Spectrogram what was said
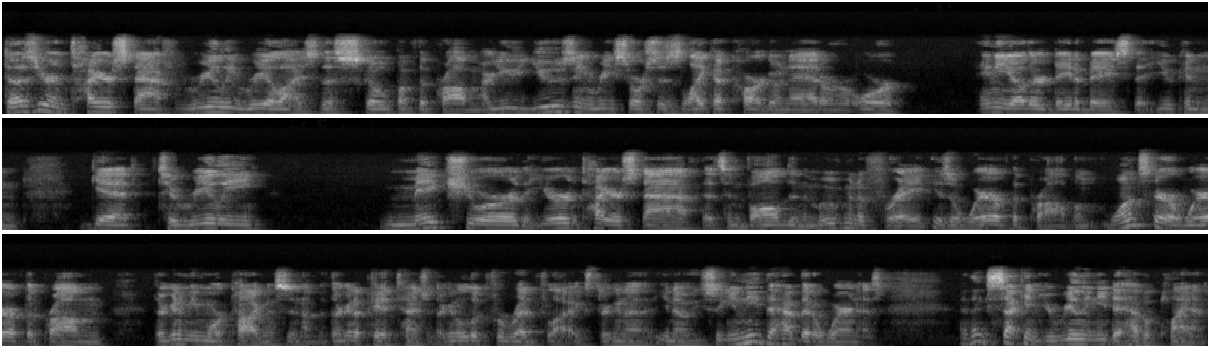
Does your entire staff really realize the scope of the problem? Are you using resources like a CargoNet or, or any other database that you can get to really make sure that your entire staff that's involved in the movement of freight is aware of the problem. Once they're aware of the problem, they're going to be more cognizant of it. They're going to pay attention. They're going to look for red flags. They're going to, you know, so you need to have that awareness. I think second, you really need to have a plan.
